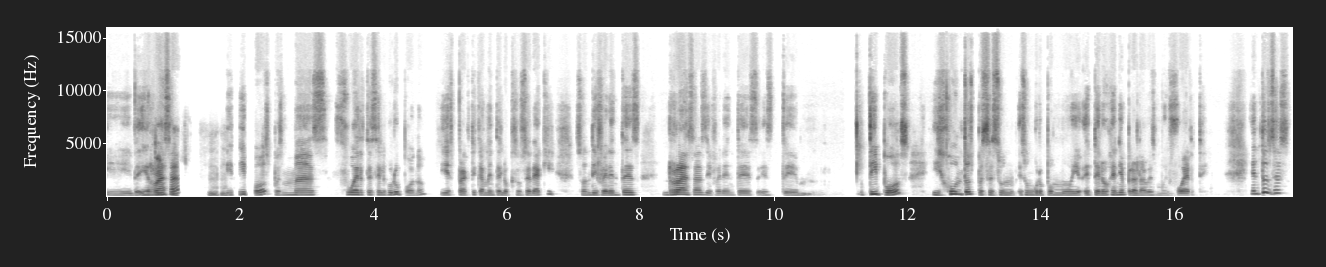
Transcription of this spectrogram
y de- y razas Tipos. Ujú. y tipos, pues más fuerte es el grupo, ¿no? Y es prácticamente lo que sucede aquí. Son diferentes razas, diferentes este, tipos, y juntos, pues es un, es un grupo muy heterogéneo, pero a la vez muy fuerte. Entonces,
